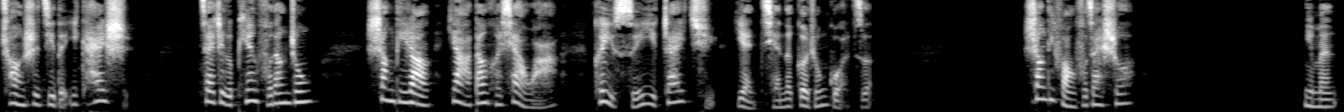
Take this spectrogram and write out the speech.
创世纪》的一开始，在这个篇幅当中，上帝让亚当和夏娃可以随意摘取眼前的各种果子。上帝仿佛在说：“你们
